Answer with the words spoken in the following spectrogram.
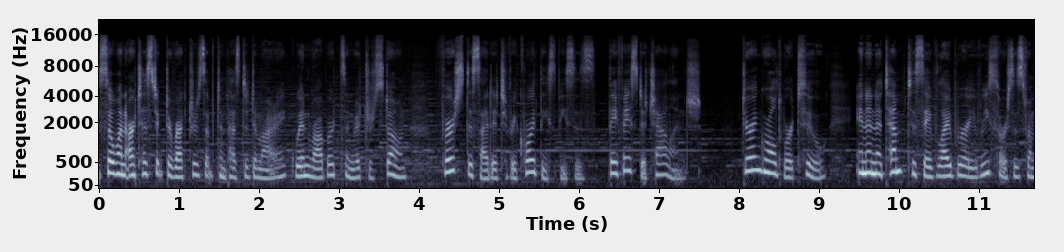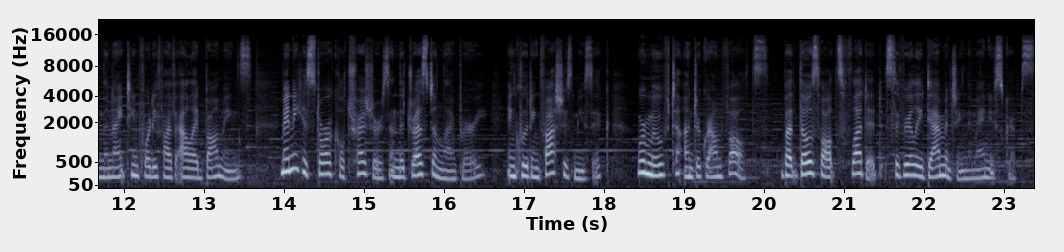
So when artistic directors of Tempesta di Mare, Gwyn Roberts and Richard Stone, first decided to record these pieces, they faced a challenge. During World War II, in an attempt to save library resources from the 1945 Allied bombings, many historical treasures in the Dresden Library, including Fasch's music, were moved to underground vaults, but those vaults flooded, severely damaging the manuscripts.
